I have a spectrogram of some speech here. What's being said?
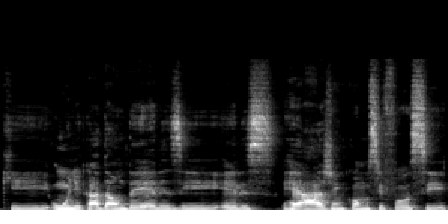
que une cada um deles e eles reagem como se fosse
